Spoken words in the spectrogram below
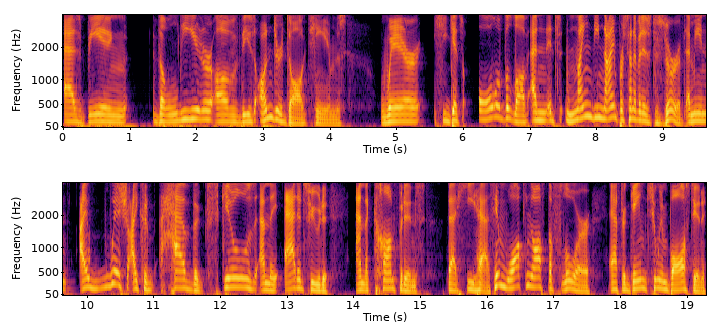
as being the leader of these underdog teams where he gets all of the love and it's 99% of it is deserved. I mean, I wish I could have the skills and the attitude and the confidence that he has. Him walking off the floor after game 2 in Boston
